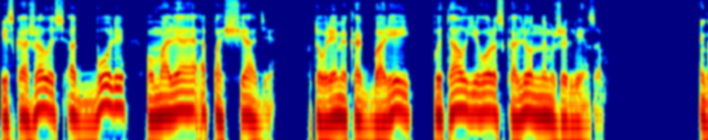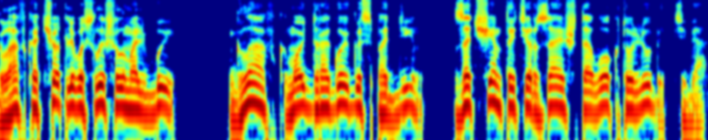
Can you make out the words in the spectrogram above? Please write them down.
искажалось от боли, умоляя о пощаде, в то время как Борей пытал его раскаленным железом. Главк отчетливо слышал мольбы. «Главк, мой дорогой господин, зачем ты терзаешь того, кто любит тебя?»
